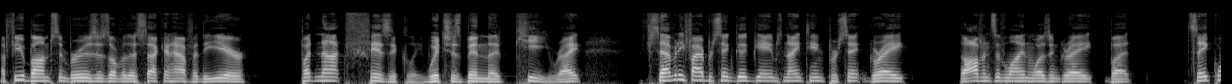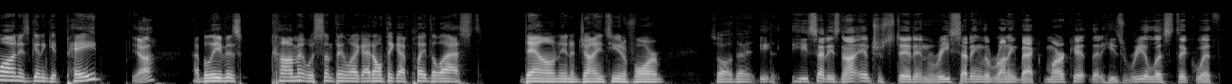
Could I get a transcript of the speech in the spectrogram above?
A few bumps and bruises over the second half of the year, but not physically, which has been the key, right? 75% good games, 19% great. The offensive line wasn't great, but Saquon is going to get paid. Yeah. I believe his comment was something like, I don't think I've played the last down in a Giants uniform. So the, He, the he said he's not interested in resetting the running back market, that he's realistic with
